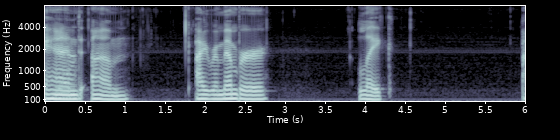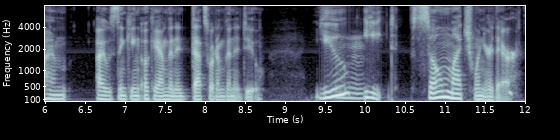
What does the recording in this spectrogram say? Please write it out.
And um i remember like i'm i was thinking okay i'm gonna that's what i'm gonna do. You Mhm. eat so much when you're there.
